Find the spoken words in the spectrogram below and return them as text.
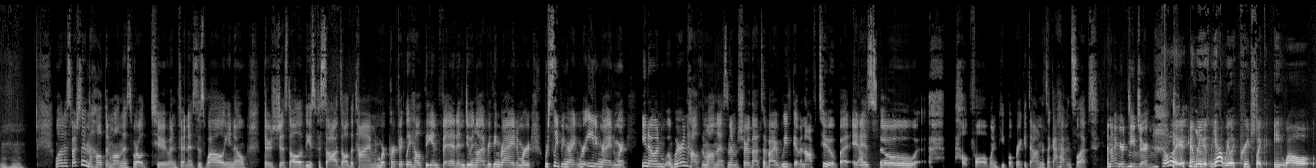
Mm-hmm. Well, and especially in the health and wellness world too, and fitness as well, you know, there's just all of these facades all the time and we're perfectly healthy and fit and doing everything right and we're we're sleeping right and we're eating right and we're, you know, and we're in health and wellness and I'm sure that's a vibe we've given off too, but it yeah. is so helpful when people break it down. It's like I haven't slept and I'm your teacher. Mm-hmm. Totally. And we yeah, we like preach like eat well,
